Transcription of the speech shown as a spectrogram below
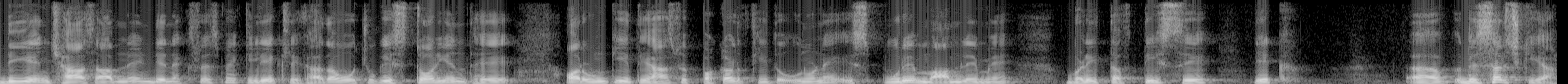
डी एन झा साहब ने इंडियन एक्सप्रेस में एक लेख लिखा था। वो चूँकि हिस्टोरियन थे और उनकी इतिहास पे पकड़ थी तो उन्होंने इस पूरे मामले में बड़ी तफ्तीश से एक रिसर्च किया।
